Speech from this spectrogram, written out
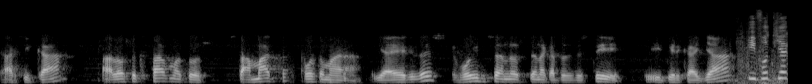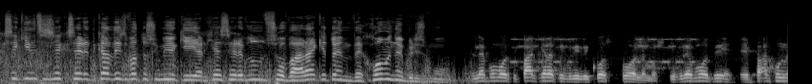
αρχικά, αλλά ως εκ θαύματος σταμάτησαν απότομα οι αέριδες, βοήθησαν ώστε να κατασβεστεί η πυρκαγιά. Η φωτιά ξεκίνησε σε εξαιρετικά δύσβατο σημείο και οι αρχές ερευνούν σοβαρά και το ενδεχόμενο εμπρισμού. Βλέπουμε ότι υπάρχει ένας υβριδικός πόλεμος και βλέπουμε ότι υπάρχουν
